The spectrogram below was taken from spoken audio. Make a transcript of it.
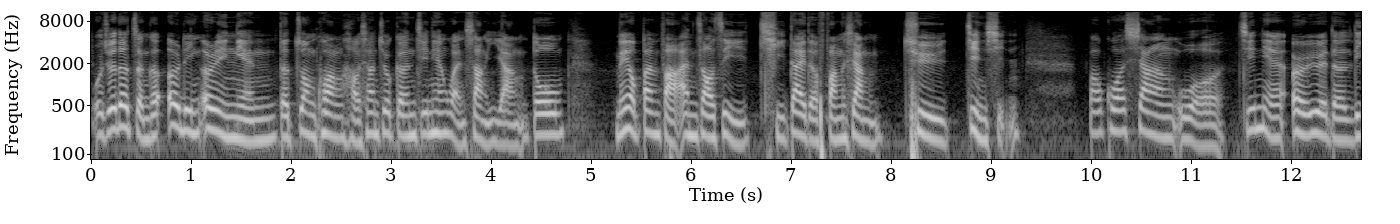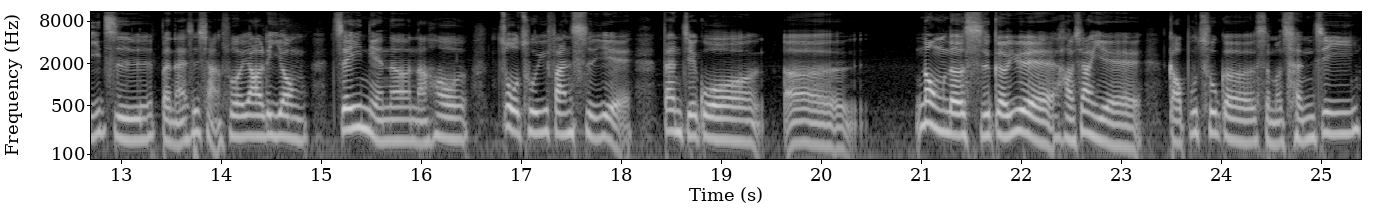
我觉得整个二零二零年的状况好像就跟今天晚上一样，都没有办法按照自己期待的方向去进行。包括像我今年二月的离职，本来是想说要利用这一年呢，然后做出一番事业，但结果呃弄了十个月，好像也搞不出个什么成绩。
